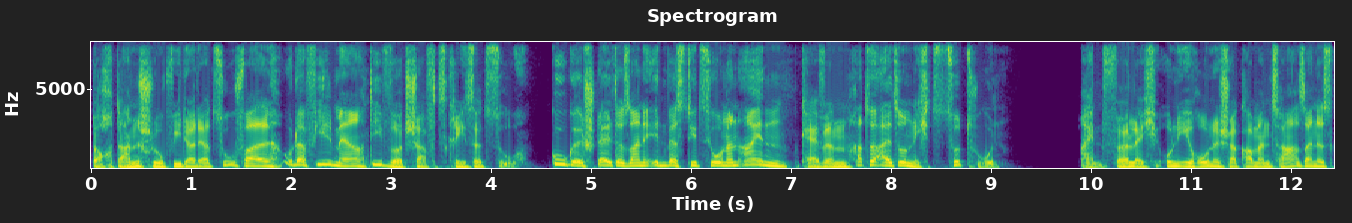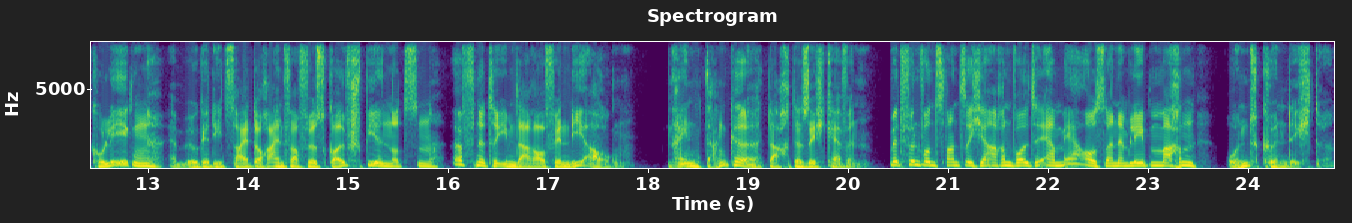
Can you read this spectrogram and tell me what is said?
Doch dann schlug wieder der Zufall oder vielmehr die Wirtschaftskrise zu. Google stellte seine Investitionen ein, Kevin hatte also nichts zu tun. Ein völlig unironischer Kommentar seines Kollegen, er möge die Zeit doch einfach fürs Golfspielen nutzen, öffnete ihm daraufhin die Augen. Nein, danke, dachte sich Kevin. Mit 25 Jahren wollte er mehr aus seinem Leben machen und kündigte.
